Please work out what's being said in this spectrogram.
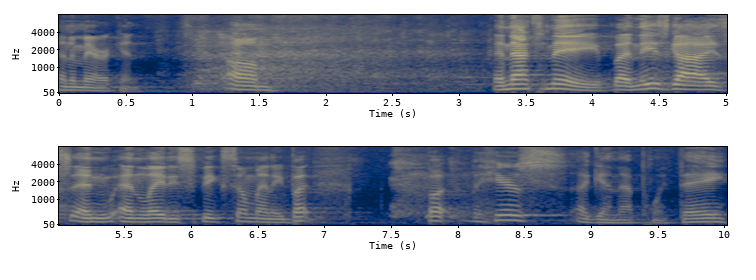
An American. Um, and that's me. But these guys and, and ladies speak so many. But, but, but here's, again, that point. They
